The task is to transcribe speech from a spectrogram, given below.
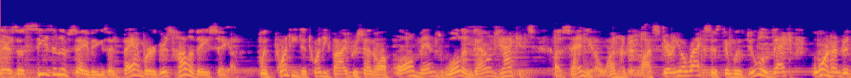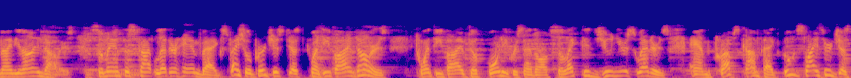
There's a season of savings at Bamberger's holiday sale with 20 to 25% off all men's wool and down jackets. A Sanyo 100 watt stereo rack system with dual deck, $499. Samantha Scott leather handbag, special purchase just $25. 25 to 40% off selected junior sweaters. And Krups compact food slicer just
